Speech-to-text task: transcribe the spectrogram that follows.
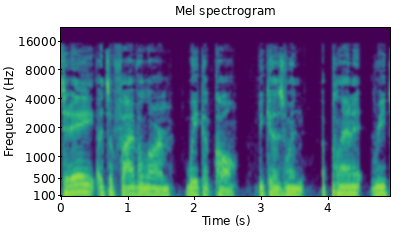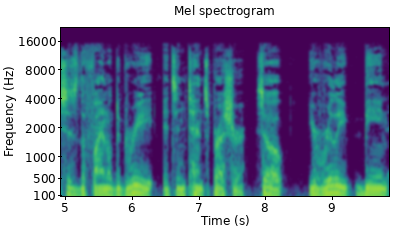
today it's a five alarm wake up call because when a planet reaches the final degree, it's intense pressure. So you're really being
